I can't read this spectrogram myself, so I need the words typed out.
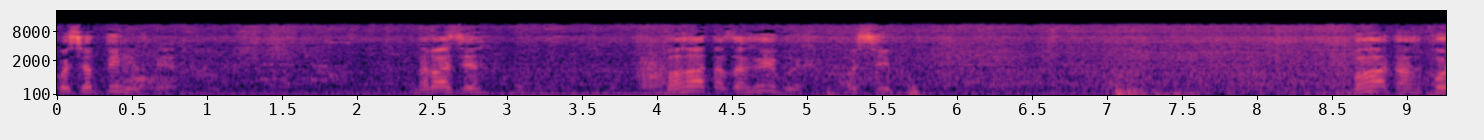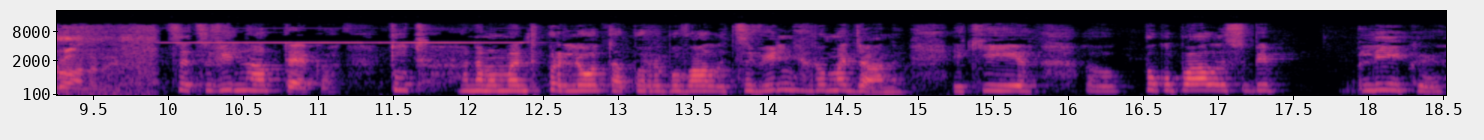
Костянтинівки. Наразі багато загиблих осіб, багато поранених. Це цивільна аптека. Тут на момент прильоту перебували цивільні громадяни, які е, покупали собі ліки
